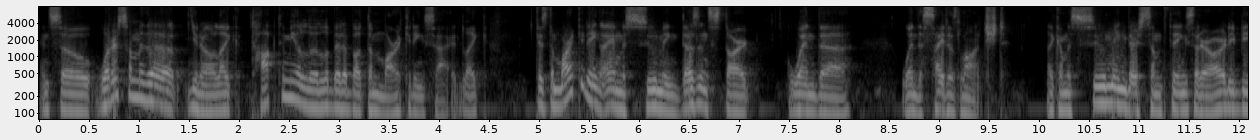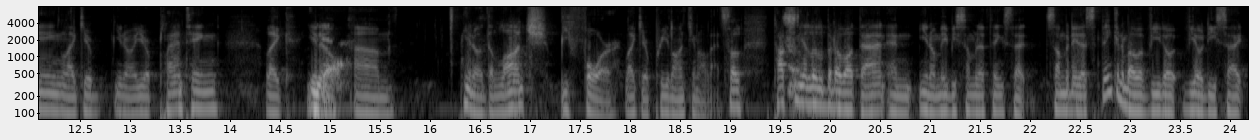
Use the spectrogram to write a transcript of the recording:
And so, what are some of the, you know, like, talk to me a little bit about the marketing side, like, because the marketing, I am assuming, doesn't start when the when the site is launched. Like, I'm assuming there's some things that are already being like you're, you know, you're planting, like, you yeah. know, um, you know the launch before like your pre-launch and all that so talk to me a little bit about that and you know maybe some of the things that somebody that's thinking about a vod site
